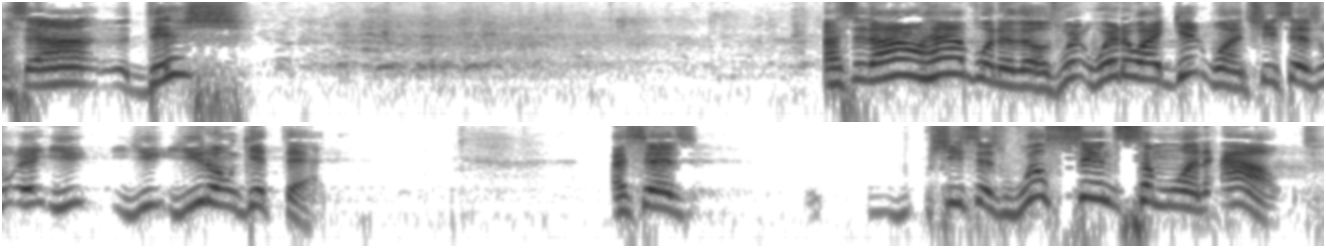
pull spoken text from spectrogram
I said, uh, Dish? I said, I don't have one of those. Where, where do I get one? She says, well, you, you, you don't get that. I says, she says, we'll send someone out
